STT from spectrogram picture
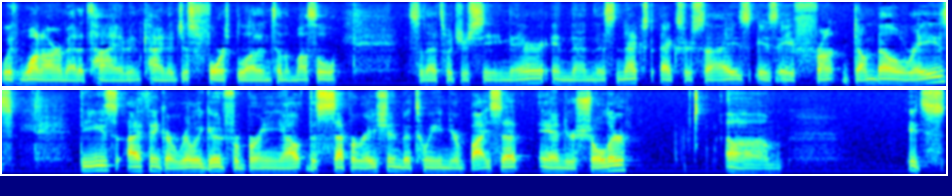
with one arm at a time and kind of just force blood into the muscle. So that's what you're seeing there. And then this next exercise is a front dumbbell raise. These I think are really good for bringing out the separation between your bicep and your shoulder. Um, it's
